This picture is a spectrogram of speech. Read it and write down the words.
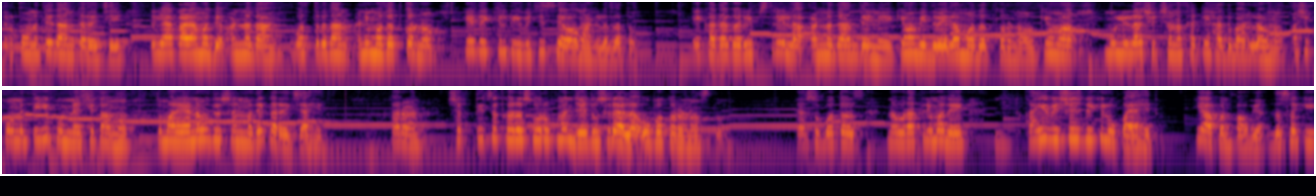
तर कोणते दान करायचे? तर या काळामध्ये अन्नदान वस्त्रदान आणि मदत करणं हे देखील देवीची सेवा मानलं जातं. एखाद्या गरीब स्त्रीला अन्नदान देणे किंवा विधवेला मदत करणं किंवा मुलीला शिक्षणासाठी हातभार लावणं अशी कोणतीही पुण्याची कामं तुम्हाला या नऊ दिवसांमध्ये करायची आहेत. कारण शक्तीचं खरं स्वरूप म्हणजे दुसऱ्याला उभं करणं असतं. त्यासोबतच नवरात्रीमध्ये काही विशेष देखील उपाय आहेत. हे आपण पाहूया. जसं की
